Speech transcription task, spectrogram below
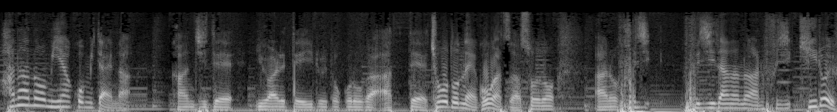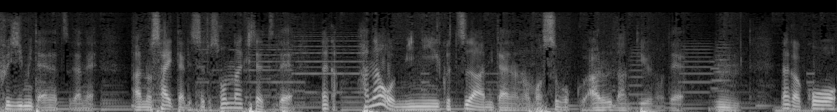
花の都みたいな感じで言われているところがあって、ちょうどね、5月はその、あの、藤、藤棚のあの藤、黄色い藤みたいなやつがね、あの咲いたりするそんな季節でなんか花を見に行くツアーみたいなのもすごくあるなんていうので、うん、なんかこ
